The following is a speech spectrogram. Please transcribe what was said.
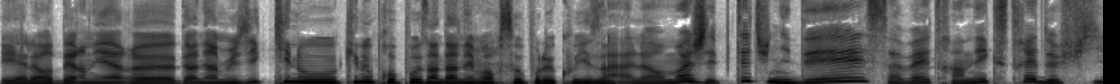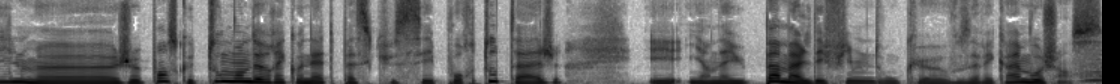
Et alors, dernière, euh, dernière musique, qui nous, qui nous propose un dernier morceau pour le quiz? Alors moi j'ai peut-être une idée, ça va être un extrait de film, euh, je pense que tout le monde devrait connaître parce que c'est pour tout âge et il y en a eu pas mal des films, donc euh, vous avez quand même vos chances.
